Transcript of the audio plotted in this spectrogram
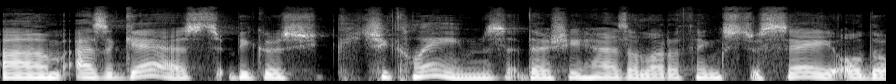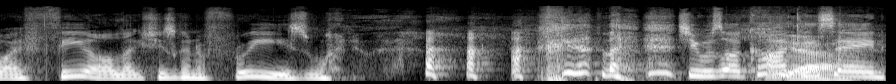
um, as a guest because she, she claims that she has a lot of things to say, although I feel like she's going to freeze when. she was all cocky Yeah. saying,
